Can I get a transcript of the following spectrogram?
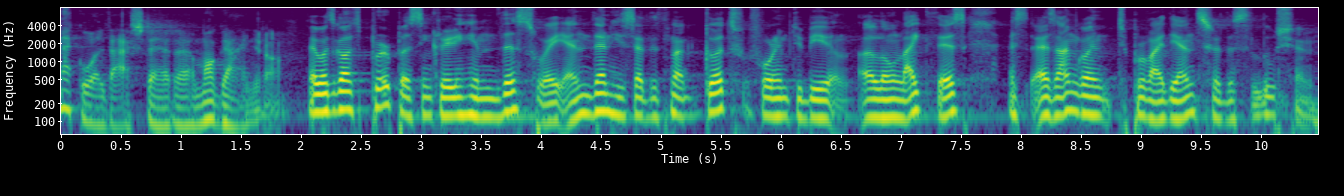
megoldást erre a magányra. That was God's purpose in creating him this way, and then He said it's not good for him to be alone like this, as, as I'm going to provide the answer, the solution.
